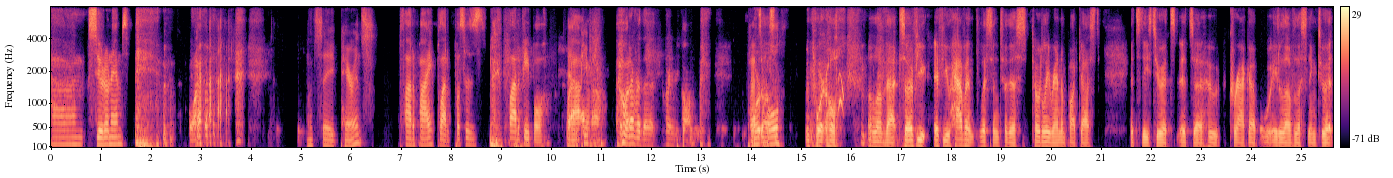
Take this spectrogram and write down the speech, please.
um, pseudonyms. wow. let's say parents, Platypi, platypuses, platypeople. Yeah, I don't Platypeople. know. Whatever the whatever you call them. That's porthole. awesome. The porthole. I love that. So if you if you haven't listened to this totally random podcast, it's these two. It's it's a hoot crack up. We love listening to it.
